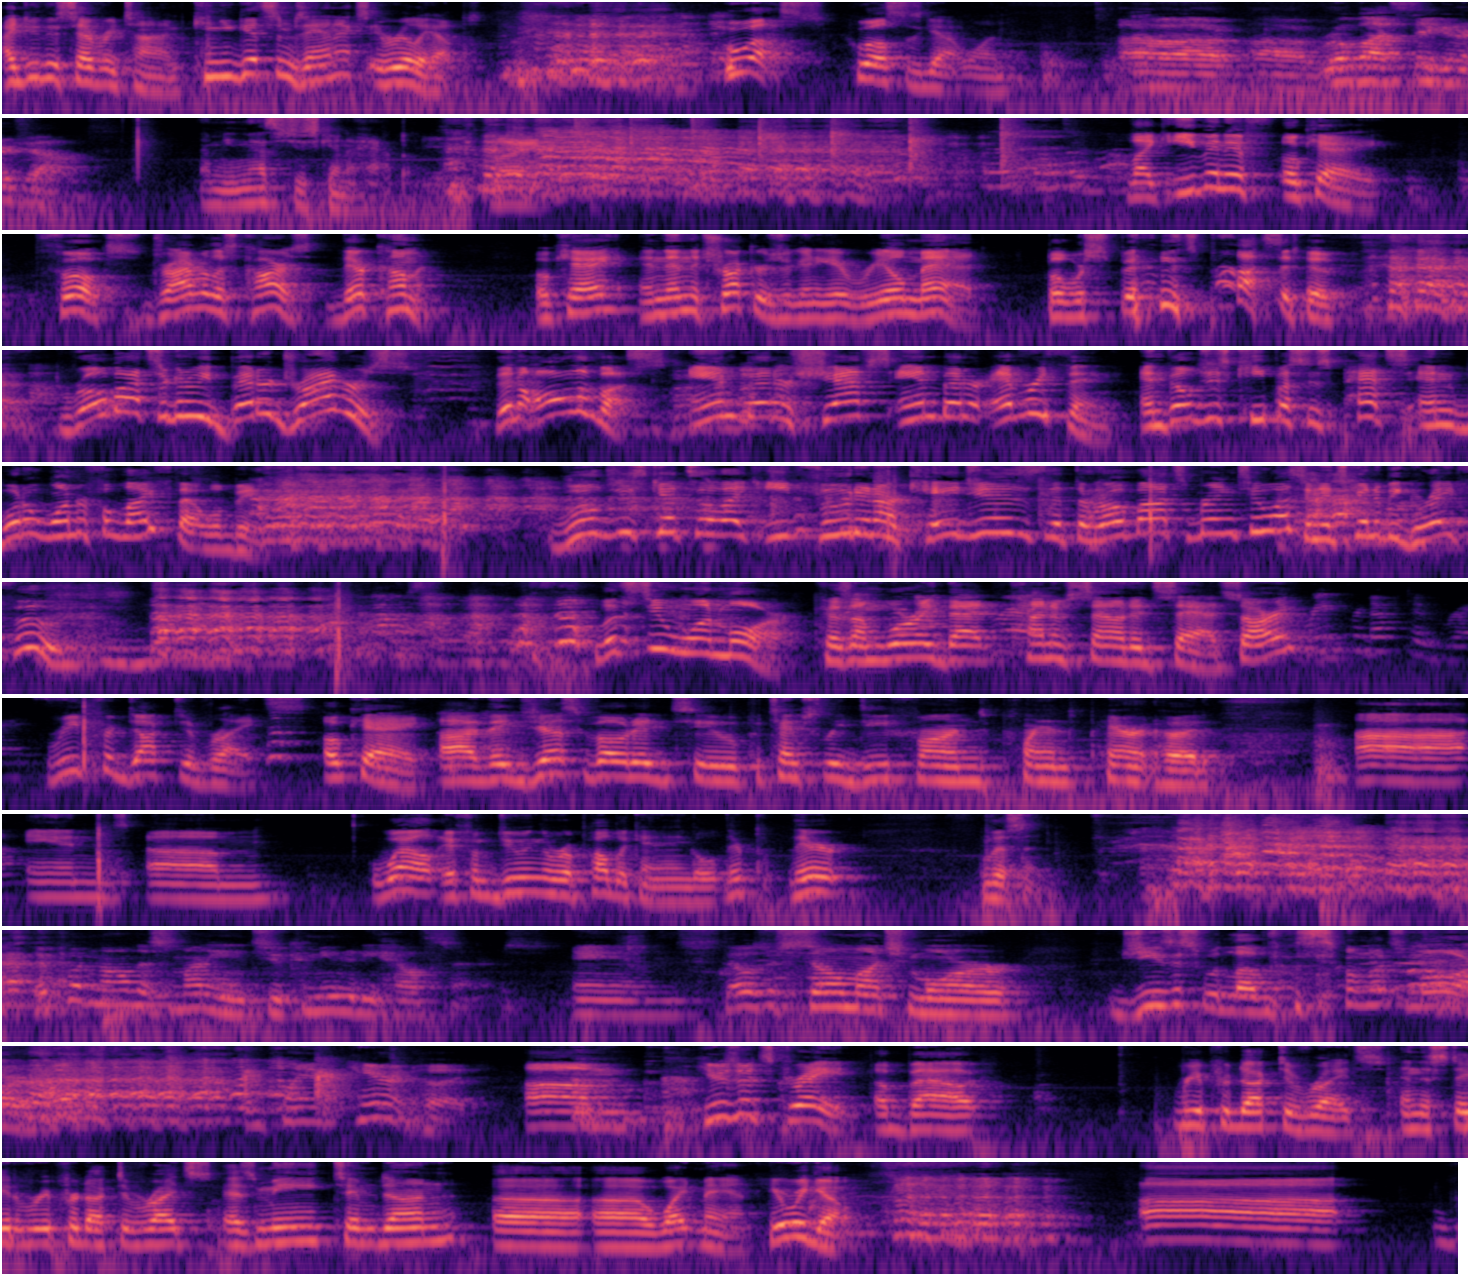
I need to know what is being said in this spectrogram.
I do this every time. Can you get some Xanax? It really helps. Who else? Who else has got one? Uh, uh, robots taking our jobs. I mean, that's just going to happen. Like, like, even if, okay, folks, driverless cars, they're coming, okay? And then the truckers are going to get real mad. But we're spinning this positive. Robots are going to be better drivers than all of us, and better chefs, and better everything. And they'll just keep us as pets, and what a wonderful life that will be. We'll just get to like eat food in our cages that the robots bring to us, and it's going to be great food. Let's do one more because I'm worried that kind of sounded sad. Sorry? Reproductive rights. Okay. Uh, they just voted to potentially defund Planned Parenthood. Uh, and, um, well, if I'm doing the Republican angle, they're, they're, listen. they're putting all this money into community health centers. And those are so much more, Jesus would love those so much more than Planned Parenthood. Um, here's what's great about reproductive rights and the state of reproductive rights as me, Tim Dunn, uh, uh, white man. Here we go. Uh,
